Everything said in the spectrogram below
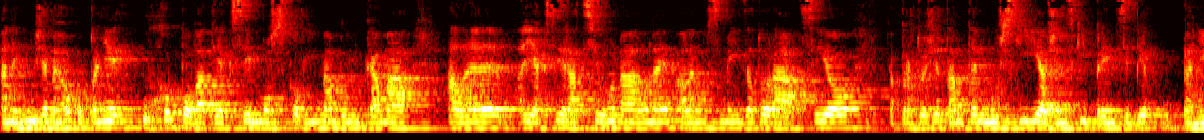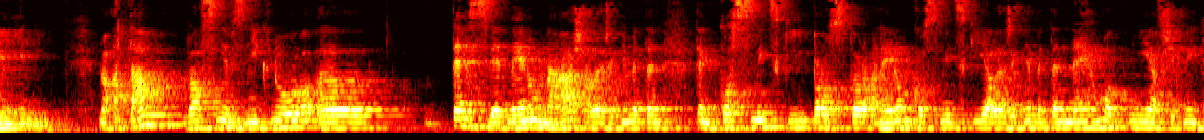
a nemůžeme ho úplně uchopovat jaksi mozkovýma buňkama, ale jaksi racionálním, ale musíme jít za to rácio, protože tam ten mužský a ženský princip je úplně jiný. No a tam vlastně vzniknul ten svět, nejenom náš, ale řekněme ten, ten kosmický prostor a nejenom kosmický, ale řekněme ten nehmotný a všechny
